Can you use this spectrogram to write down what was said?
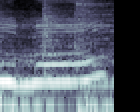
চাইলে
